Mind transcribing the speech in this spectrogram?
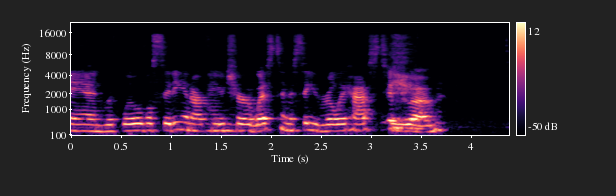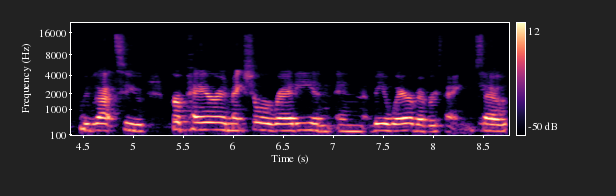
And with BlueOval City in our future, Mhm. West Tennessee really has to. We've got to prepare and make sure we're ready and, and be aware of everything. So Yeah.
